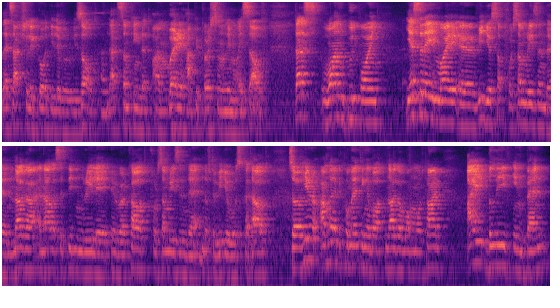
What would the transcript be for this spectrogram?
Let's actually go deliver result. And that's something that I'm very happy personally myself. That's one good point. Yesterday in my uh, video, for some reason the Naga analysis didn't really uh, work out. For some reason the end of the video was cut out. So here I'm going to be commenting about Naga one more time. I believe in Ben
